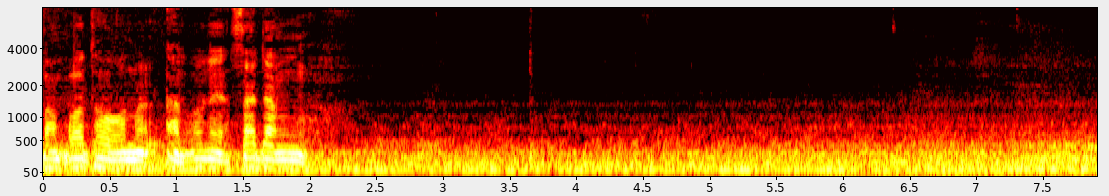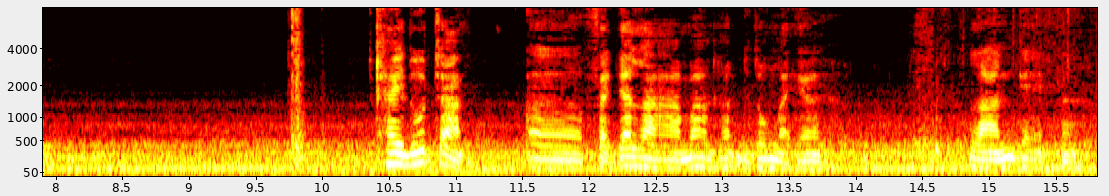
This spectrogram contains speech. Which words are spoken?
ปั๊มปตทนะอ่านว่าไงซาดัง ใครรู้จักแฟดยะลาบ้างครับ อยู่ตรงไหนอะร้านแกอะ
